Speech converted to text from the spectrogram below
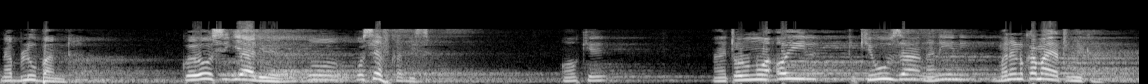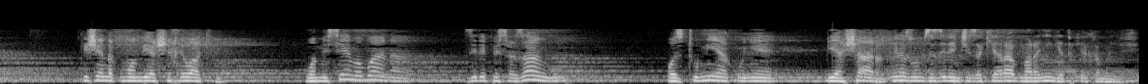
na blue band. Kwa hiyo usijali wewe. Uko safe kabisa. Okay. Tunanunua oil tukiuza na nini. Maneno kama haya tumika kisha enda kumwambia shekhe wake. Wamesema bwana zile pesa zangu wazitumia kwenye biashara. Mimi nazungumza zile nchi za Kiarabu mara nyingi atokea kama hivi.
